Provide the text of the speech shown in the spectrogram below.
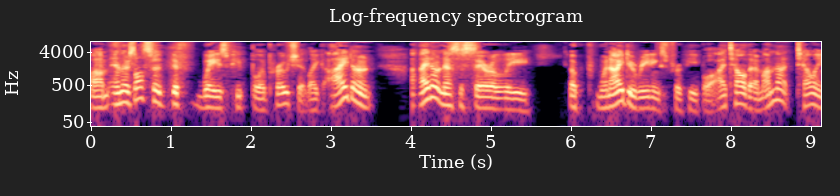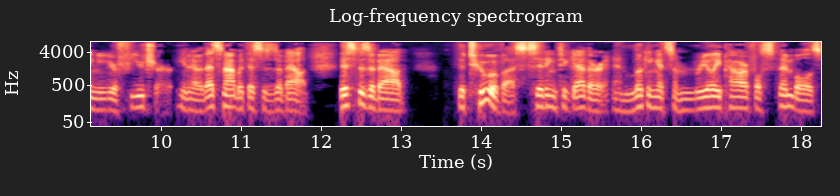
Um, and there's also different ways people approach it. Like i don't i don't necessarily when I do readings for people, I tell them, I'm not telling your future. You know, that's not what this is about. This is about the two of us sitting together and looking at some really powerful symbols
